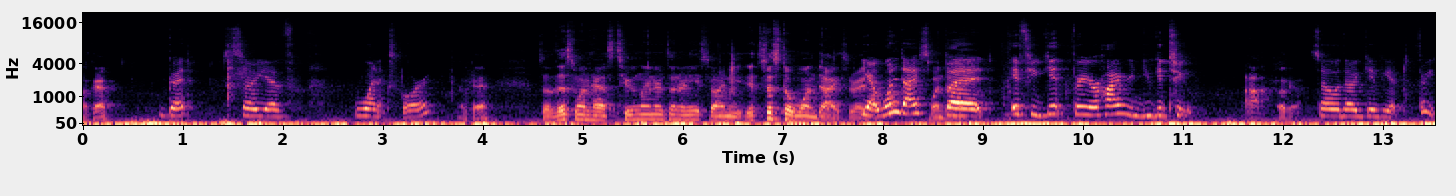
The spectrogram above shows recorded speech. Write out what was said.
Okay. Good. So you have one explorer. Okay. So this one has two lanterns underneath, so I need it's just a one dice, right? Yeah, one dice. One but if you get three or higher, you get two. Ah, okay. So that would give you up to three.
